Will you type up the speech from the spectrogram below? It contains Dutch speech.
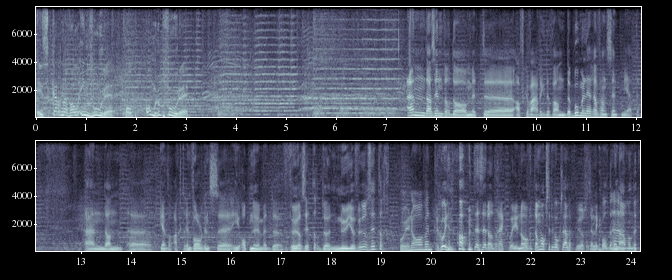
Dit is Carnaval in Voeren op Omroep Voeren. En daar zijn we met de afgevaardigden van de Boemeleren van Sint-Miette. En dan uh, kunnen we achterin volgens uh, hier opnemen de voorzitter, de nieuwe voorzitter. Goedenavond. Goedenavond, dat is al direct goedenavond. Dan mocht ze zich ook zelf voorstellen. Ik wilde de naam nu.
